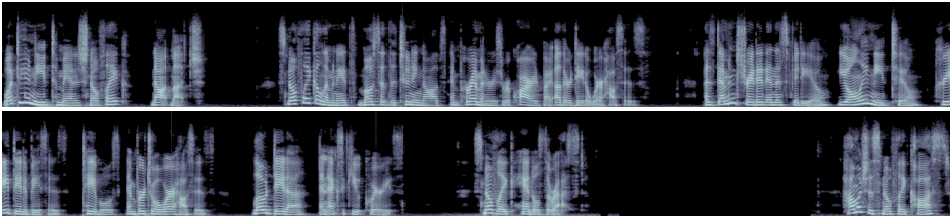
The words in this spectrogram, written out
What do you need to manage Snowflake? Not much. Snowflake eliminates most of the tuning knobs and parameters required by other data warehouses. As demonstrated in this video, you only need to create databases, tables, and virtual warehouses, load data, and execute queries. Snowflake handles the rest. How much does Snowflake cost?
